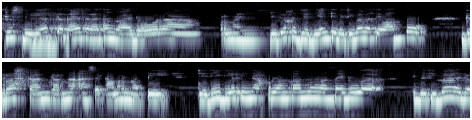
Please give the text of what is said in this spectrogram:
Terus dilihat hmm. katanya ternyata nggak ada orang. Pernah juga kejadian tiba-tiba mati lampu. Gerah kan karena AC kamar mati. Jadi dia pindah ke ruang tamu lantai dua. Tiba-tiba ada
